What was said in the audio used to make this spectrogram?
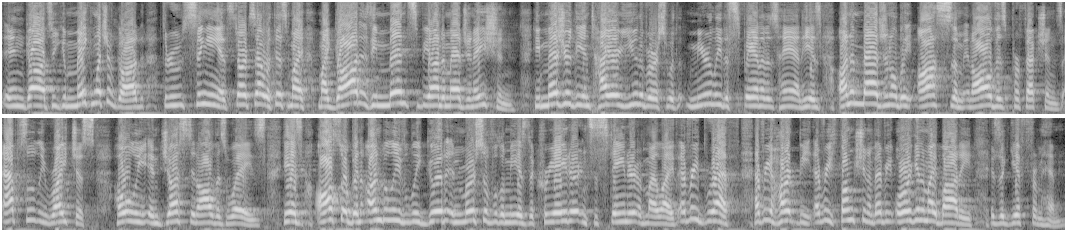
in God. So you can make much of God through singing. It starts out with this My, my God is immense beyond imagination. He measured the entire universe with merely the span of his hand. He is unimaginably awesome in all of his perfections, absolutely righteous, holy, and just in all of his ways. He has also been un unbelievably good and merciful to me as the creator and sustainer of my life. Every breath, every heartbeat, every function of every organ in my body is a gift from Him.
